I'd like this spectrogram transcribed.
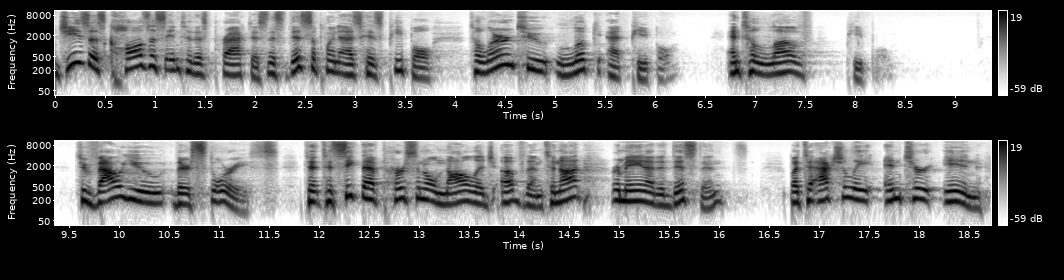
Jesus calls us into this practice, this discipline as his people, to learn to look at people and to love people, to value their stories to, to seek that personal knowledge of them, to not remain at a distance, but to actually enter in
